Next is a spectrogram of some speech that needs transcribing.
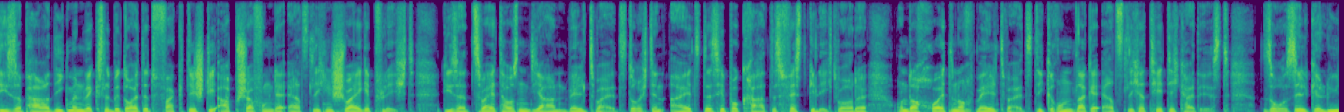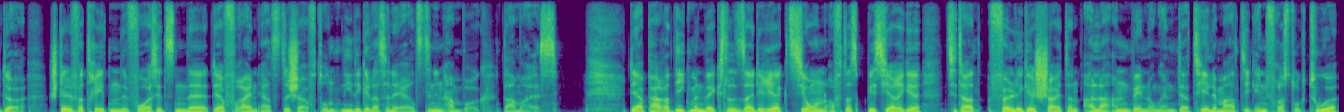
dieser Paradigmenwechsel bedeutet faktisch die Abschaffung der ärztlichen Schweigepflicht, die seit 2000 Jahren weltweit durch den Eid des Hippokrates festgelegt wurde und auch heute noch weltweit die Grundlage ärztlicher Tätigkeit ist, so Silke Lüder, stellvertretende Vorsitzende der Freien Ärzteschaft und niedergelassene Ärztin in Hamburg damals. Der Paradigmenwechsel sei die Reaktion auf das bisherige, Zitat, völlige Scheitern aller Anwendungen der Telematikinfrastruktur,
